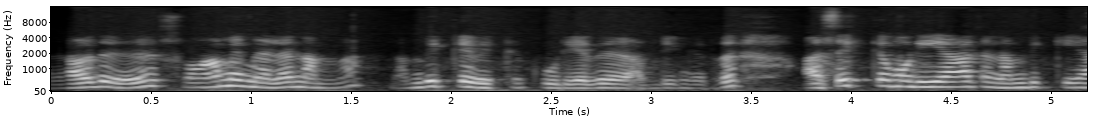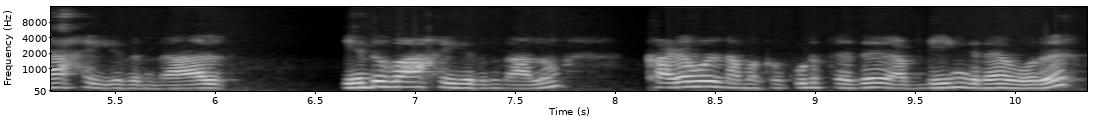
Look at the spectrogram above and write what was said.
அதாவது சுவாமி மேலே நம்ம நம்பிக்கை வைக்கக்கூடியது அப்படிங்கிறது அசைக்க முடியாத நம்பிக்கையாக இருந்தால் எதுவாக இருந்தாலும் கடவுள் நமக்கு கொடுத்தது அப்படிங்கிற ஒரு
